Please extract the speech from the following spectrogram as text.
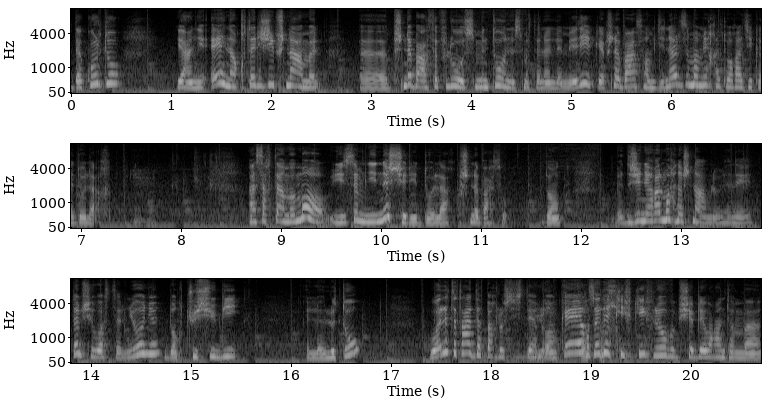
داكوردو يعني أنا وقت اللي باش نعمل باش نبعث فلوس من تونس مثلا لأمريكا باش نبعثهم دينار لازمهم يخلطوا غاديك دولار ان سارتان مومون يلزمني نشري الدولار باش نبعثوا دونك جينيرالمون إحنا شنو نعملوا هنا تمشي وسترن يونيون دونك تو سوبي لو تو ولا تتعدى باغ لو سيستيم بانكير زاد كيف كيف هو باش يبداو عندهم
